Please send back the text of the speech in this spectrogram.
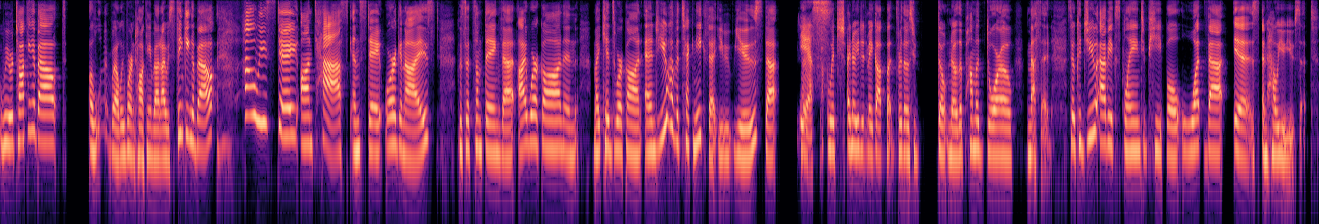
We were talking about, well, we weren't talking about, I was thinking about how we stay on task and stay organized because that's something that I work on and my kids work on. And you have a technique that you use that Yes. which I know you didn't make up, but for those who don't know, the Pomodoro method. So, could you, Abbey, explain to people what that is and how you use it?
